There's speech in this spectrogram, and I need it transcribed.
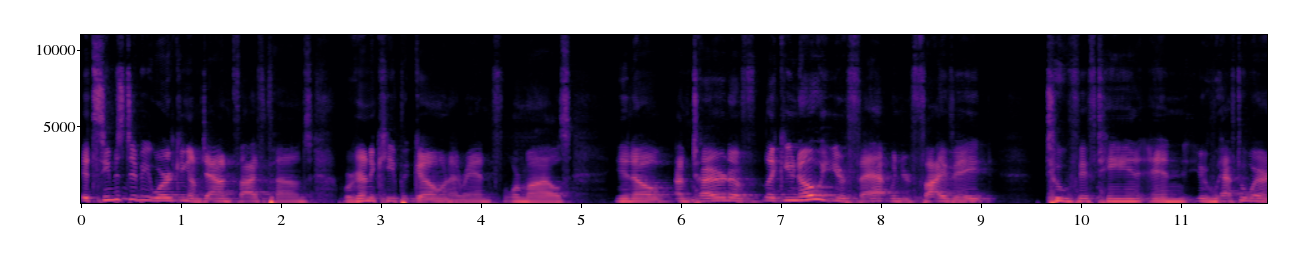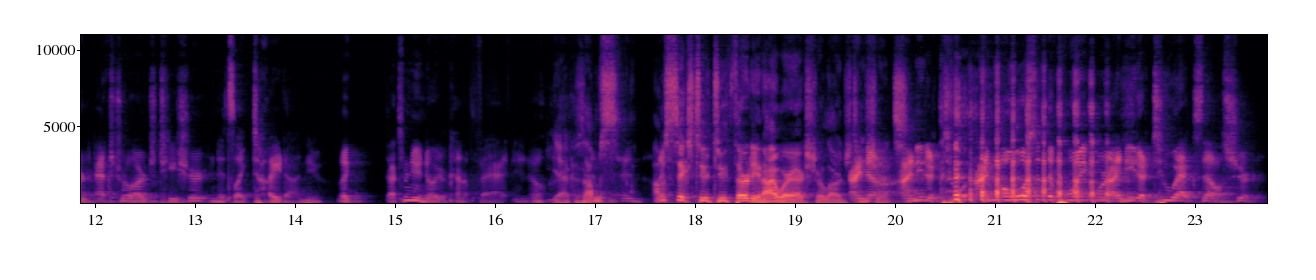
it seems to be working. I'm down five pounds. We're gonna keep it going. I ran four miles. You know, I'm tired of like you know you're fat when you're 5'8", 215, and you have to wear an extra large T-shirt and it's like tight on you. Like that's when you know you're kind of fat. You know. Yeah, because I'm s- And- I'm six two two thirty and I wear extra large I know. t-shirts. I need a two. I'm almost at the point where I need a two XL shirt.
